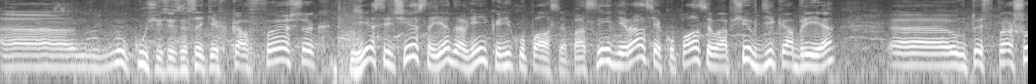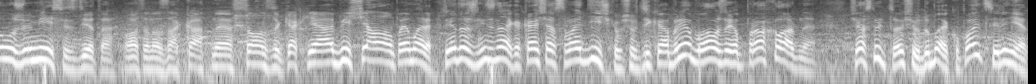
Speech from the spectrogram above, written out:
э, ну, куча, естественно, всяких кафешек. Если честно, я давненько не купался. Последний раз я купался вообще в декабре. Э, то есть прошел уже месяц где-то. Вот оно, закатное солнце, как я обещал вам, поймали. Я даже не знаю, какая сейчас водичка, потому что в декабре была уже прохладная. Сейчас люди вообще в Дубае купаются или нет?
